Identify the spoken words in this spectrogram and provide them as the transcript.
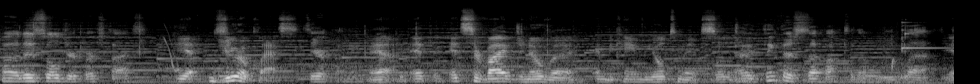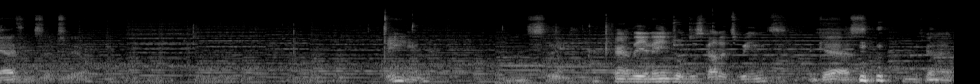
Well, it is soldier first class. Yeah, zero class. Zero point. Yeah, it it survived Jenova and became the ultimate soldier. I think there's stuff off to the left. Yeah, I think so too. Dang. Let's see. Apparently, an angel just got its wings. I guess. I'm gonna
